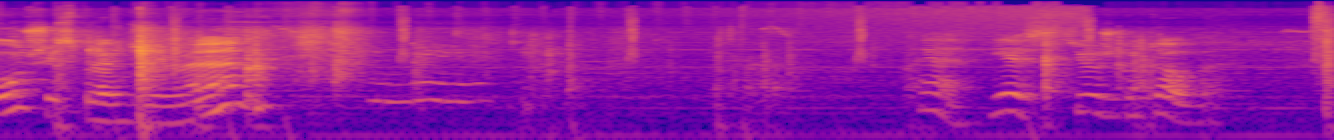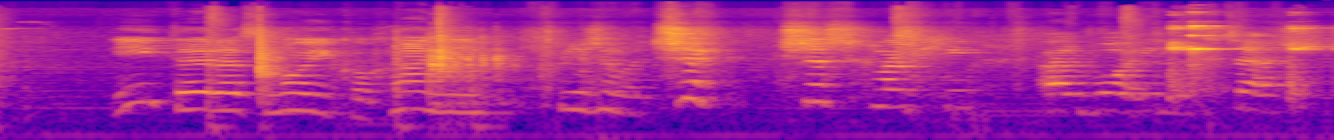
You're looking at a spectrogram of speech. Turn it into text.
Otwórz i sprawdzimy. E, jest już gotowe. I teraz moi kochani, Bierzemy trzy, trzy szklanki albo ile chcesz.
